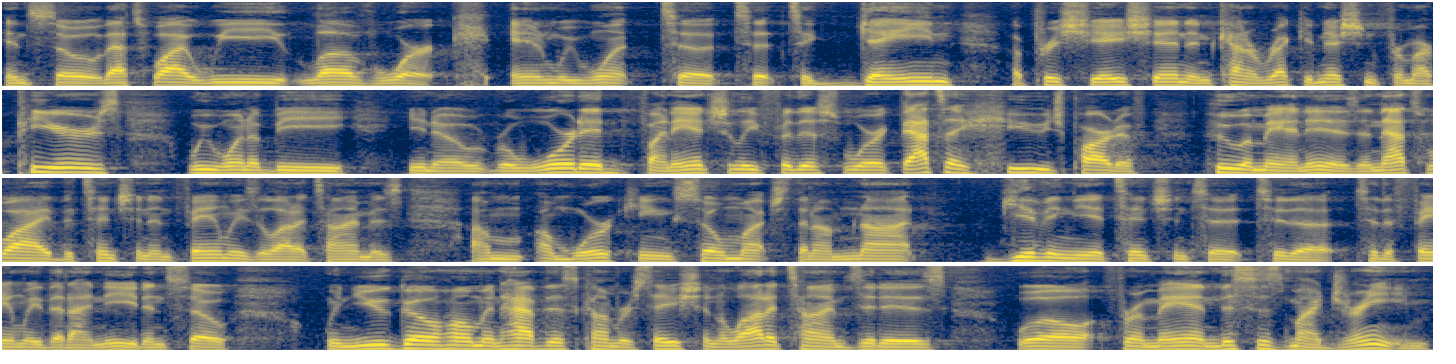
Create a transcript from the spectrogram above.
and so that's why we love work and we want to, to, to gain appreciation and kind of recognition from our peers we want to be you know rewarded financially for this work that's a huge part of who a man is and that's why the tension in families a lot of time is i'm, I'm working so much that i'm not giving the attention to, to, the, to the family that I need. And so when you go home and have this conversation, a lot of times it is, well, for a man, this is my dream.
